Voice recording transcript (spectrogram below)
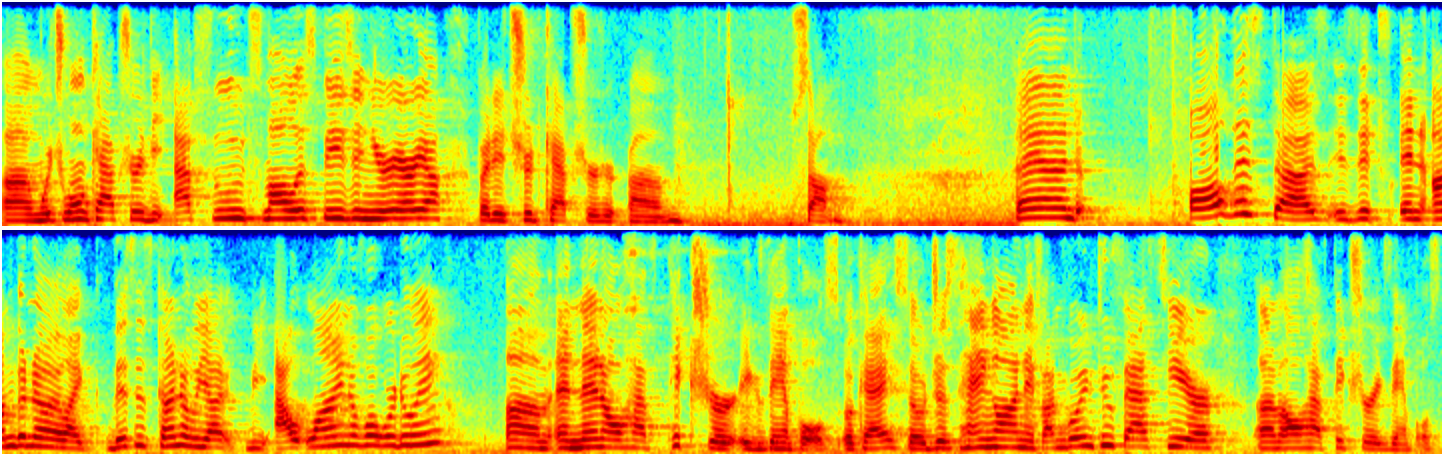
um, which won't capture the absolute smallest bees in your area, but it should capture um, some. And all this does is it, and I'm gonna like, this is kind of the outline of what we're doing, um, and then I'll have picture examples, okay? So just hang on, if I'm going too fast here, um, I'll have picture examples.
